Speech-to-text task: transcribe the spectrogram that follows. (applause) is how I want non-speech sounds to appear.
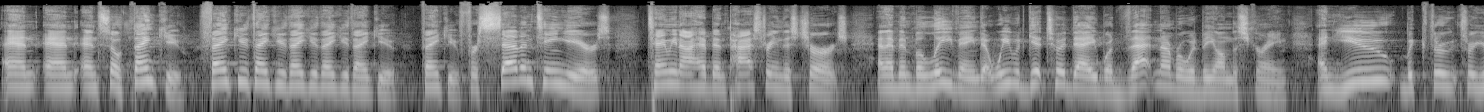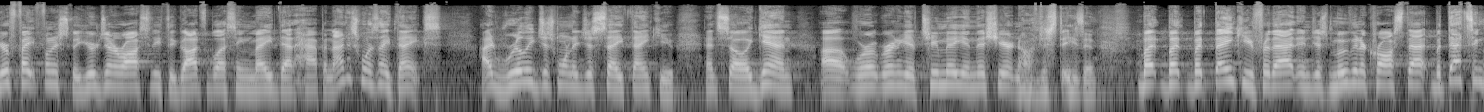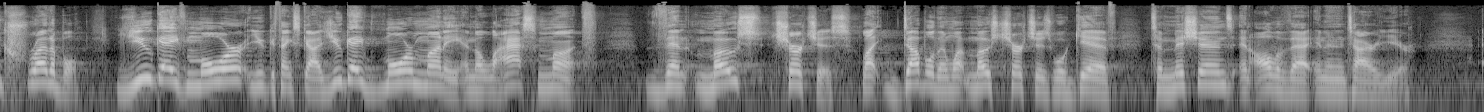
And, and, and so thank you. Thank you, thank you, thank you, thank you, thank you, thank you. For 17 years, Tammy and I have been pastoring this church and have been believing that we would get to a day where that number would be on the screen. And you, through, through your faithfulness, through your generosity, through God's blessing, made that happen. I just want to say thanks. I really just want to just say thank you. And so again, uh, we're, we're going to give two million this year. (laughs) No, I'm just teasing. But but but thank you for that and just moving across that. But that's incredible. You gave more. You thanks guys. You gave more money in the last month than most churches, like double than what most churches will give to missions and all of that in an entire year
